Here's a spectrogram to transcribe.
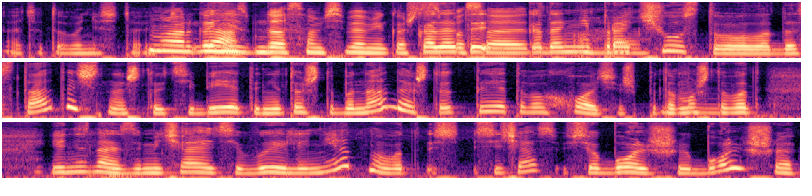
от этого не стоит. Ну, организм, да, сам себя, мне кажется, когда ты, спасает. когда не Ага. прочувствовала достаточно, что тебе это не то чтобы надо, а что ты этого хочешь. Потому Мгм. что вот, я не знаю, замечаете вы или нет, но вот сейчас все больше и больше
